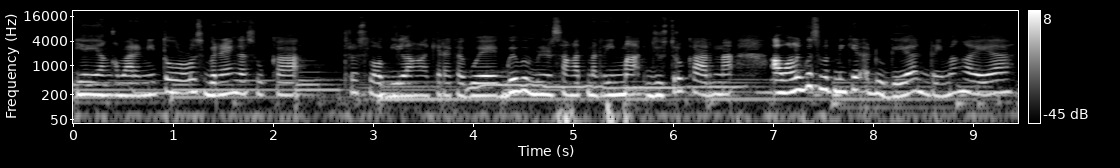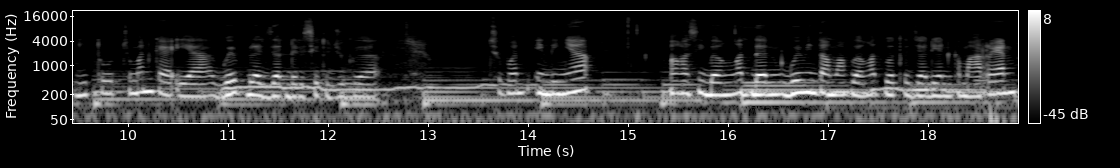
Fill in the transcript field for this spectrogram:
ya yang kemarin itu lo sebenarnya nggak suka. Terus lo bilang akhirnya ke gue gue bener-bener sangat menerima. Justru karena awalnya gue sempat mikir aduh gue ya nerima nggak ya? Gitu. Cuman kayak ya gue belajar dari situ juga. Cuman intinya makasih banget dan gue minta maaf banget buat kejadian kemarin.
